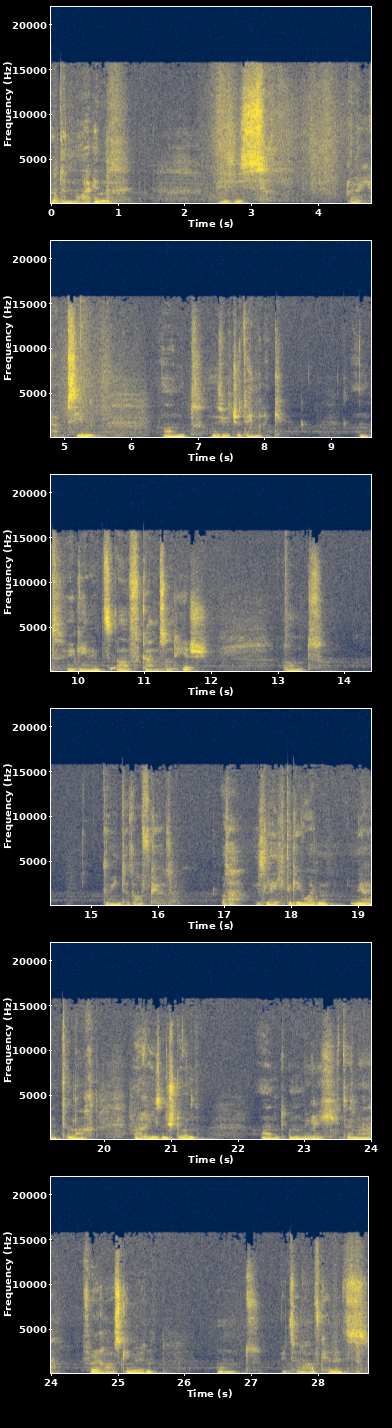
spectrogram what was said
Guten Morgen. Es ist, glaube ich, halb sieben und es wird schon dämmerig. Und wir gehen jetzt auf Gams und Hirsch und der Wind hat aufgehört. Oder ist leichter geworden während der Nacht. War ein Riesensturm und unmöglich, dass wir früh rausgehen würden. Und jetzt hat er aufgehört, jetzt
